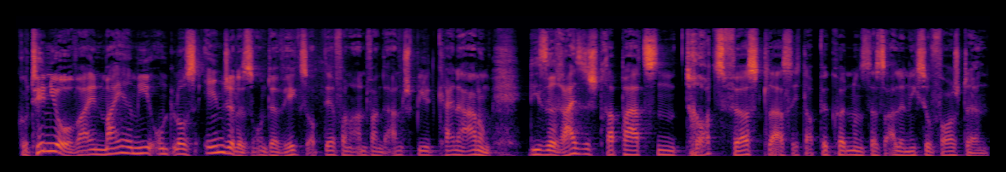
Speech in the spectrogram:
Coutinho war in Miami und Los Angeles unterwegs. Ob der von Anfang an spielt, keine Ahnung. Diese Reisestrapazen trotz First Class, ich glaube, wir können uns das alle nicht so vorstellen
